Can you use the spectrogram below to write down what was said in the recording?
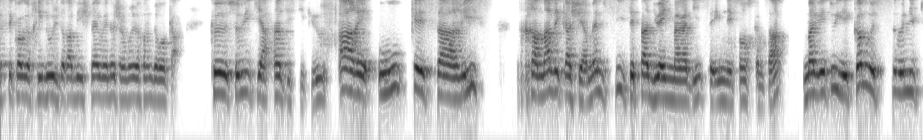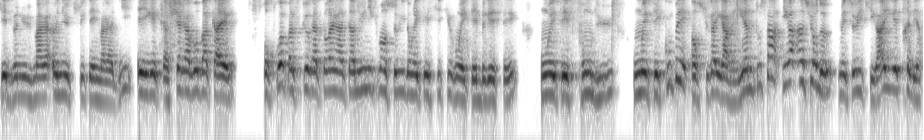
c'est quoi le chidouche de Rabbi Ishmael de Roka? Que celui qui a un testicule, are ou Kesaris Rama Vekacher, même si ce n'est pas dû à une maladie, c'est une naissance comme ça, malgré tout, il est comme le eunuque qui est devenu eunuque suite à une maladie, et il est caché à Bakael. Pourquoi? Parce que la Torah interdit uniquement celui dont les testicules ont été blessés, ont été fondus, ont été coupés. Or, celui-là, il n'a rien de tout ça. Il a un sur deux. Mais celui qui a, il est très bien.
